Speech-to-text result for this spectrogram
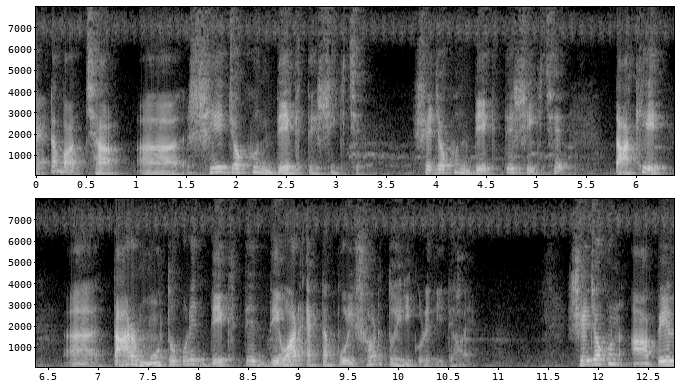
একটা বাচ্চা সে যখন দেখতে শিখছে, সে যখন দেখতে শিখছে তাকে তার মতো করে দেখতে দেওয়ার একটা পরিসর তৈরি করে দিতে হয়। সে যখন আপেল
